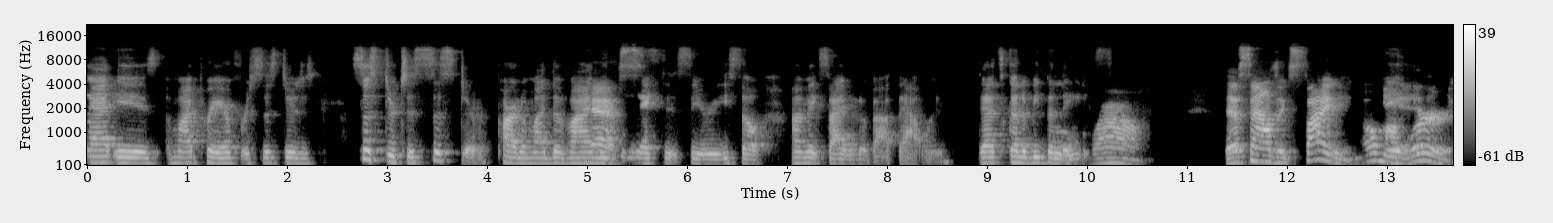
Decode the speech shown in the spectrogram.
that is my prayer for sisters, sister to sister, part of my divinely yes. connected series. So I'm excited about that one. That's going to be the oh, latest. Oh, wow. That sounds exciting. Oh my yeah. word.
